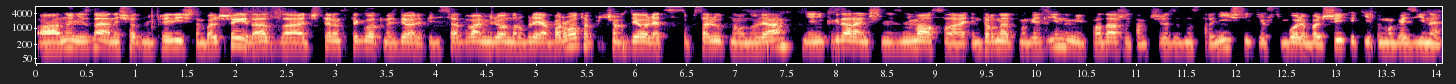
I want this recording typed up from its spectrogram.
А, ну, не знаю, насчет неприлично большие, да, за 2014 год мы сделали 52 миллиона рублей оборота, причем сделали это с абсолютного нуля. Я никогда раньше не занимался интернет-магазинами, продажей там через одностраничники, уж тем более большие какие-то магазины.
